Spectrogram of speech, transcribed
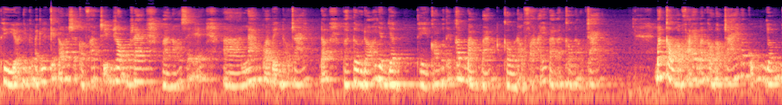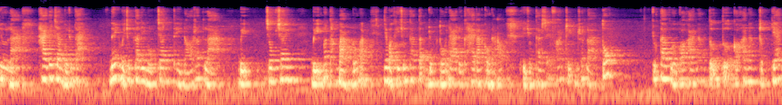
thì ờ, những cái mạch liên kết đó nó sẽ còn phát triển rộng ra và nó sẽ à, lan qua bên não trái. Đó và từ đó dần dần thì con có thể cân bằng bán cầu não phải và bán cầu não trái. Bán cầu não phải và bán cầu não trái nó cũng giống như là hai cái chân của chúng ta. Nếu mà chúng ta đi một chân thì nó rất là bị trông chênh bị mất thăng bằng đúng không ạ? Nhưng mà khi chúng ta tận dụng tối đa được hai bán cầu não thì chúng ta sẽ phát triển rất là tốt chúng ta vừa có khả năng tưởng tượng có khả năng trực giác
